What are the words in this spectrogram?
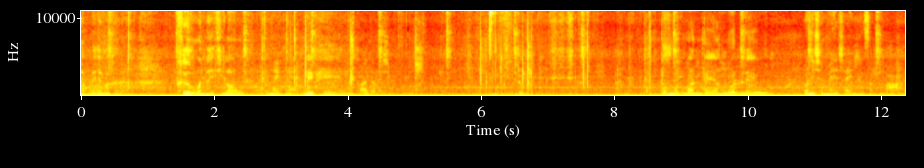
ทำอะไรกันมาคะคือวันไหนที่เราไม่แพงไม่แพงก็จะไม่ชอบ ก็หมดวันไปอย่างรวดเร็ว วันนี้ฉันไม่ได้ใช้เงินสักบาท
